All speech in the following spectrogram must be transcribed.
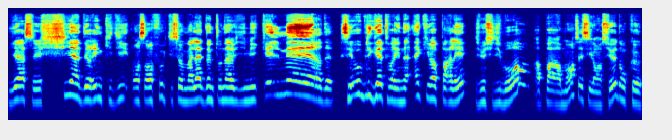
Il y a ce chien de Ring qui dit, on s'en fout que tu sois malade, donne ton avis. Mais quelle merde C'est obligatoire, il y en a un qui va parler. Je me suis dit, bon, apparemment, c'est silencieux, donc euh,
